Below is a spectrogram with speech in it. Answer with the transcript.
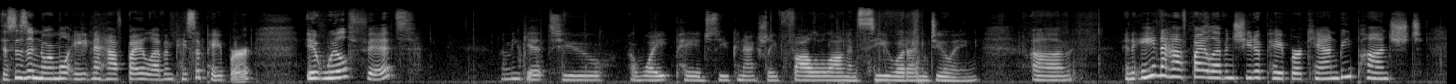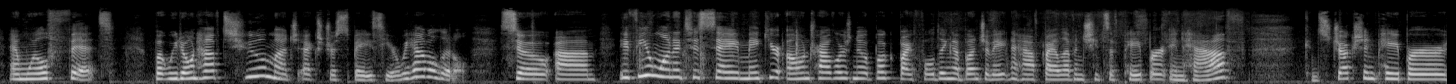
This is a normal 8.5 by 11 piece of paper. It will fit. Let me get to a white page so you can actually follow along and see what I'm doing. Um, an 8.5 by 11 sheet of paper can be punched and will fit but we don't have too much extra space here. We have a little. So um, if you wanted to say make your own traveler's notebook by folding a bunch of 8.5 by 11 sheets of paper in half, construction paper,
